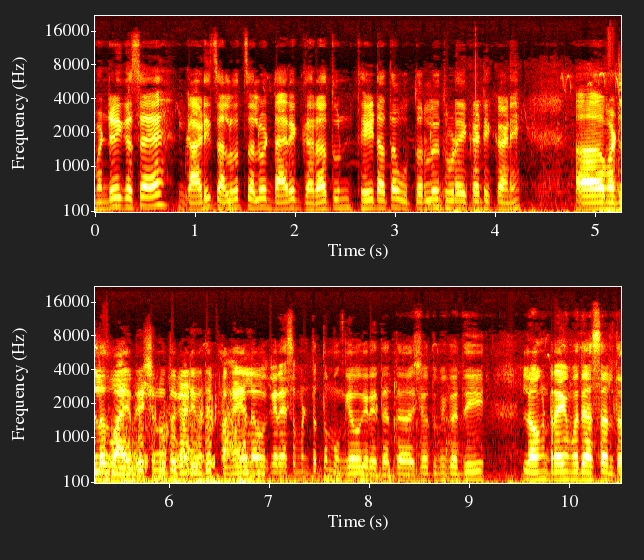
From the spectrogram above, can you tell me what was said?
मंडळी कसं आहे? गाडी चालवत चालवत डायरेक्ट घरातून थेट आता उतरलोय थोडं एका ठिकाणी. म्हटलं व्हायब्रेशन होतं गाडीमध्ये पाहायला वगैरे असं म्हणतात तर मुंग्या वगैरे येतात. अशा तुम्ही कधी लॉंग ड्राईव्हमध्ये असाल तर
